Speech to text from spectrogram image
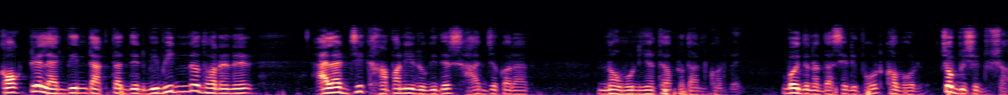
ককটেল একদিন ডাক্তারদের বিভিন্ন ধরনের অ্যালার্জিক হাঁপানি রোগীদের সাহায্য করার নমনীয়তা প্রদান করবেন। বৈদ্যনাথ দাসের রিপোর্ট, খবর, চব্বিশে সাত।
